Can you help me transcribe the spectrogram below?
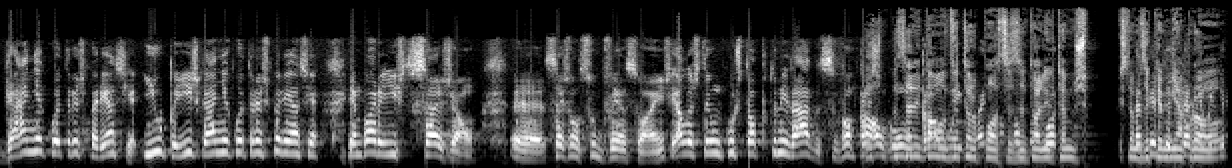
ganha com a transparência e o país ganha com a transparência. Embora isto sejam, uh, sejam subvenções, elas têm um custo de oportunidade. Se vão para Deixa algum. passar então ao Vítor Poças, António, estamos, estamos a caminhar para o.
